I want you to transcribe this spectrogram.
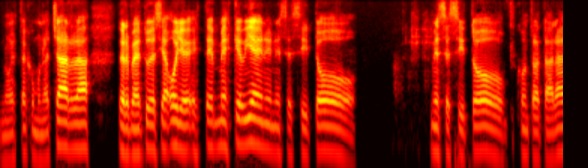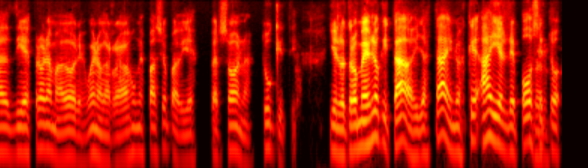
no esta como una charla. De repente tú decías, oye, este mes que viene necesito necesito contratar a 10 programadores. Bueno, agarrabas un espacio para 10 personas, tú, Kitty. Y el otro mes lo quitabas y ya está. Y no es que, ay, el depósito,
